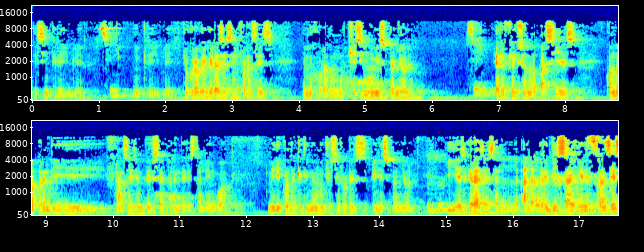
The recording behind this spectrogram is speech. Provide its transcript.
es increíble, Sí. increíble. Yo creo que gracias al francés he mejorado muchísimo mi español. ¿Sí? He reflexionado, así es. Cuando aprendí francés, empecé a aprender esta lengua, me di cuenta que tenía muchos errores en español. Ujú. Y es gracias al, al aprendizaje del francés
